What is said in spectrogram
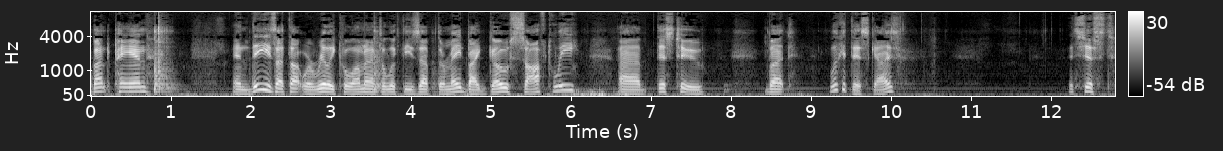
Bundt pan and these I thought were really cool. I'm going to have to look these up. They're made by Go Softly. Uh, this too. But look at this, guys. It's just...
